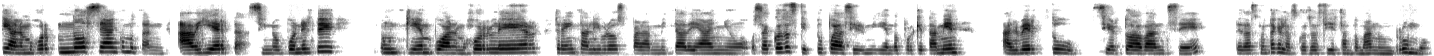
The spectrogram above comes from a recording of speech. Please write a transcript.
que a lo mejor no sean como tan abiertas, sino ponerte un tiempo, a lo mejor leer 30 libros para mitad de año, o sea, cosas que tú puedas ir midiendo, porque también al ver tú cierto avance, te das cuenta que las cosas sí están tomando un rumbo.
